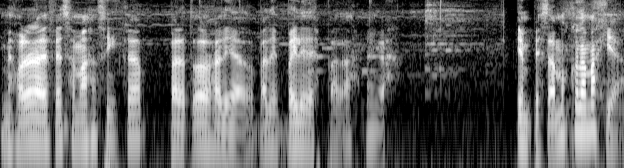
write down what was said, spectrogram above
Mejora la defensa mágica para todos los aliados. Vale, baile de espada. Venga. Empezamos con la magia.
